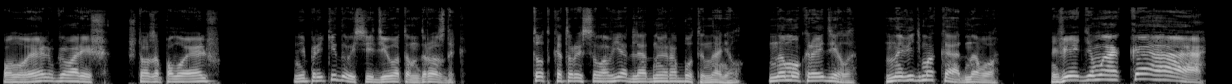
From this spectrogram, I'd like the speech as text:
«Полуэльф, говоришь? Что за полуэльф?» «Не прикидывайся идиотом, Дроздок. Тот, который соловья для одной работы нанял. На мокрое дело. На ведьмака одного». «Ведьмака!»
